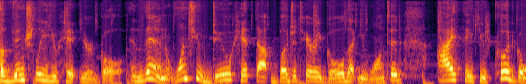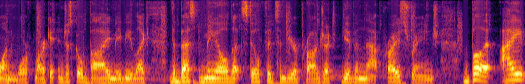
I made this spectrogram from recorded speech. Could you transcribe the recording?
eventually you hit your goal. And then once you do hit that budgetary goal that you wanted, I think you could go on Morph Market and just go buy maybe like the best male that still fits into your project given that price range. But I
